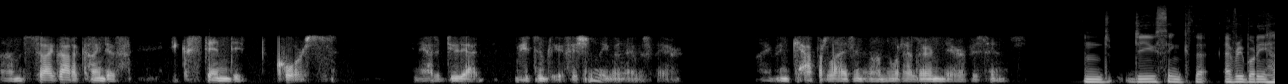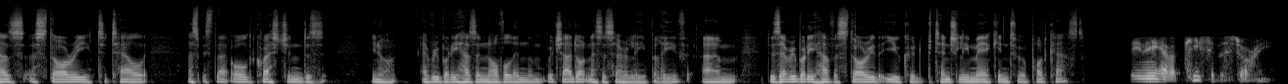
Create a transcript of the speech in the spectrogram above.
Um, so I got a kind of extended course in how to do that reasonably efficiently when I was there. I've been capitalizing on what I learned there ever since. And do you think that everybody has a story to tell? As it's that old question, does you know everybody has a novel in them, which I don't necessarily believe. Um, does everybody have a story that you could potentially make into a podcast? They may have a piece of a story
